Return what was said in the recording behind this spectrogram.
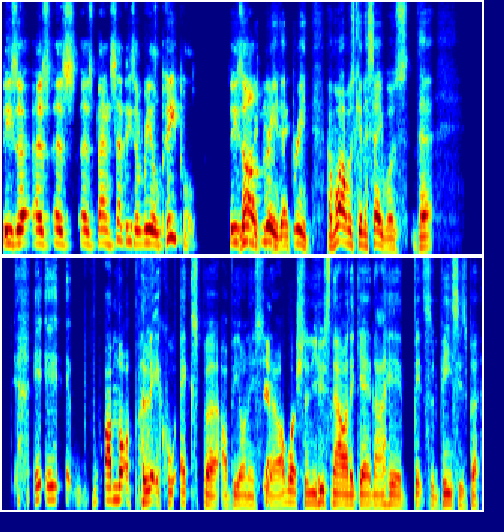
these are, as as as Ben said, these are real people. These no, are agreed, real... agreed. And what I was going to say was that it, it, I'm not a political expert. I'll be honest. Yeah. You know, I watch the news now and again. I hear bits and pieces, but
